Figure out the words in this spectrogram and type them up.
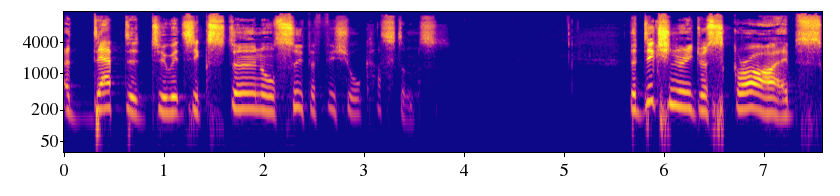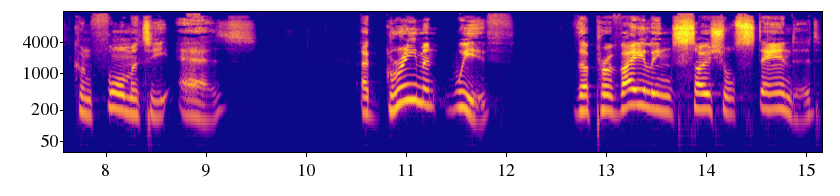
adapted to its external superficial customs. The dictionary describes conformity as agreement with the prevailing social standard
